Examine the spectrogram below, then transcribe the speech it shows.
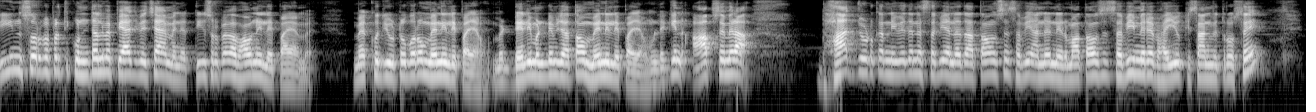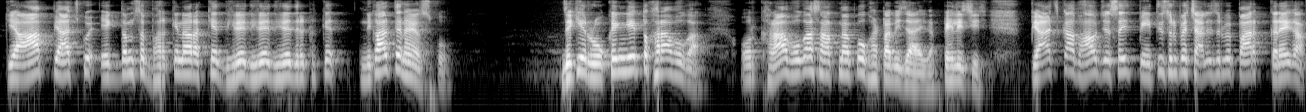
तीन सौ रुपये प्रति कुंटल में प्याज बेचा है मैंने। तीस रुपये का भाव नहीं ले पाया मैं। मैं खुद यूट्यूबर हूँ, मैं नहीं ले पाया हूँ। मैं डेली मंडी में जाता हूँ, मैं नहीं ले पाया हूँ। लेकिन आपसे मेरा हाथ जोड़कर निवेदन है सभी अन्नदाताओं से, सभी अन्य निर्माताओं से, सभी मेरे भाइयों, किसान मित्रों से, कि आप प्याज को एकदम से भर के ना रखें, धीरे धीरे धीरे धीरे करके निकालते रहें उसको। देखिए, रोकेंगे तो खराब होगा, और ख़राब होगा, साथ में आपको घटा भी जाएगा। पहली चीज़, प्याज का भाव जैसे ही पैंतीस रुपये, चालीस रुपये पार करेगा,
